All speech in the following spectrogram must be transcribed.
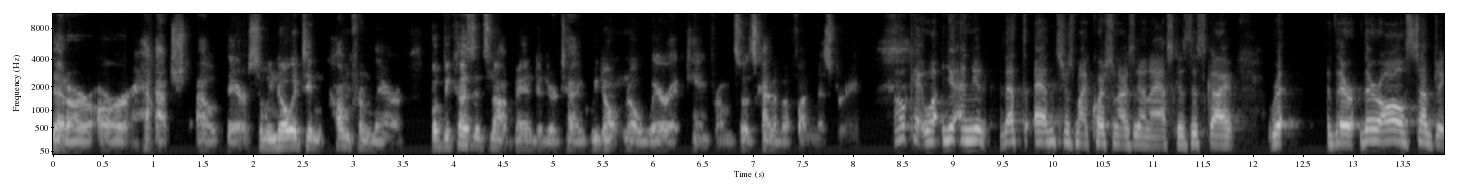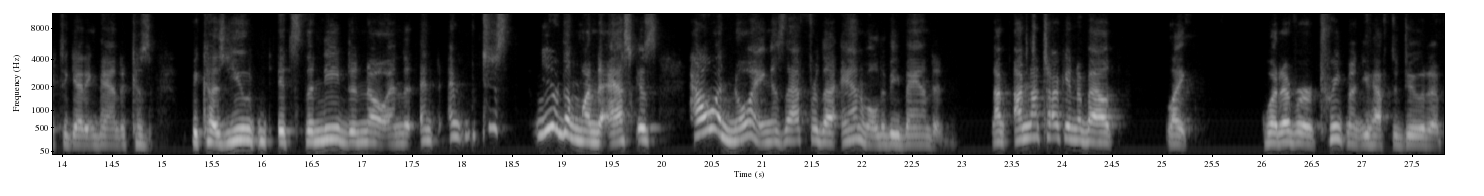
that are are hatched out there. So we know it didn't come from there, but because it's not banded or tagged, we don't know where it came from. So it's kind of a fun mystery. Okay, well, yeah, and you, that answers my question. I was going to ask: Is this guy? They're they're all subject to getting banded because because you it's the need to know and and and just you're the one to ask is how annoying is that for the animal to be banded? I'm, I'm not talking about like whatever treatment you have to do to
